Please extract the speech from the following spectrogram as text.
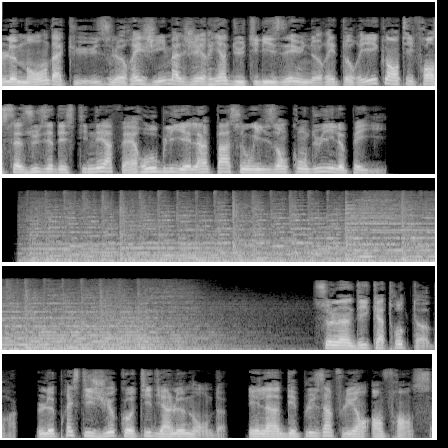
Le Monde accuse le régime algérien d'utiliser une rhétorique anti-française usée destinée à faire oublier l'impasse où ils ont conduit le pays. Ce lundi 4 octobre, le prestigieux quotidien Le Monde, et l'un des plus influents en France,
